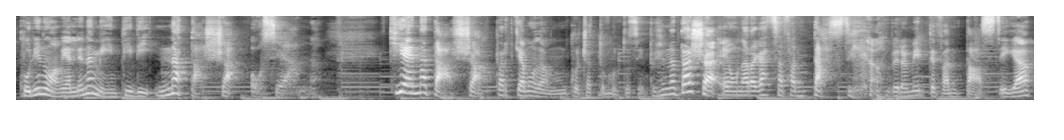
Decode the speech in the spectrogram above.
con i nuovi allenamenti di Natasha Ocean. Chi è Natasha? Partiamo da un concetto molto semplice. Natasha è una ragazza fantastica, veramente fantastica.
